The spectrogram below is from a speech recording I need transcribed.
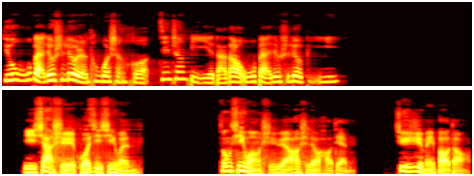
有五百六十六人通过审核，竞争比也达到五百六十六比一。以下是国际新闻。中新网十月二十六号电，据日媒报道。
